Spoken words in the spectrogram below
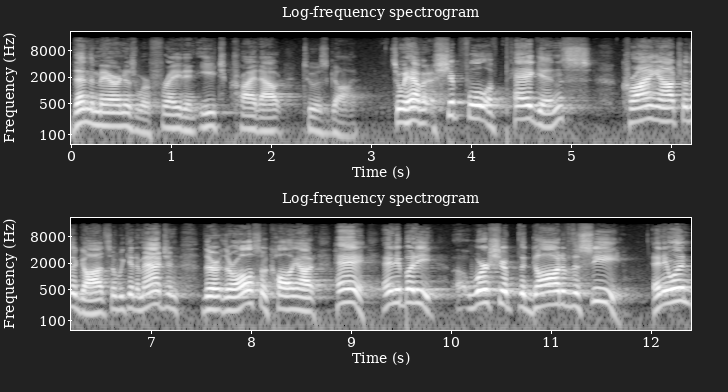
Then the mariners were afraid, and each cried out to his God. So we have a ship full of pagans crying out to their God. So we can imagine they're, they're also calling out, hey, anybody uh, worship the God of the sea? Anyone?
